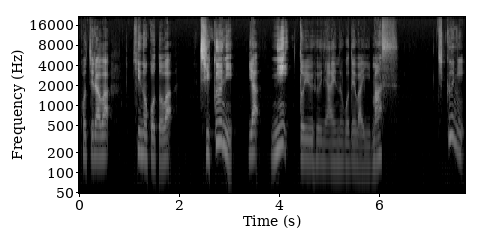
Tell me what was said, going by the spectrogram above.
こちらは木のことはチクニやニというふうにアイヌ語では言います。地区に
